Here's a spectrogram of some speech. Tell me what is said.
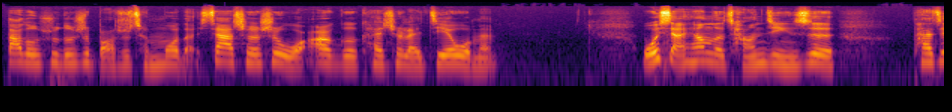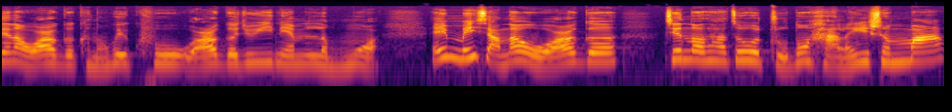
大多数都是保持沉默的。下车是我二哥开车来接我们。我想象的场景是。他见到我二哥可能会哭，我二哥就一脸冷漠。哎，没想到我二哥见到他之后主动喊了一声妈，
